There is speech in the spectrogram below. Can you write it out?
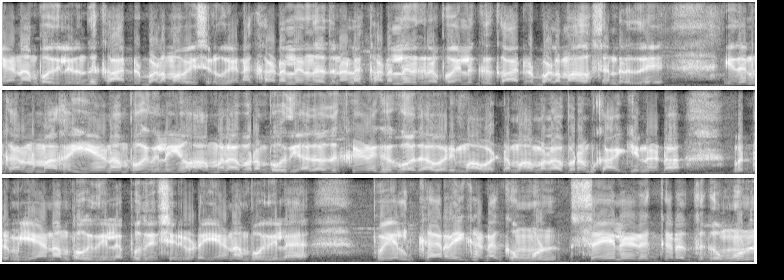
ஏனாம் பகுதியிலிருந்து காற்று பலமாக வீசியிருக்கும் ஏன்னா கடல் இருந்ததுனால கடலில் இருக்கிற புயலுக்கு காற்று பலமாக சென்றது. இதன் காரணமாக ஏனாம் பகுதியிலையும் அமலாபுரம் பகுதி அதாவது கிழக்கு கோதாவரி மாவட்டம் அமலாபுரம் காக்கிநாடா மற்றும் ஏனாம் பகுதியில் புதுச்சேரியோட ஏனாம் பகுதியில் புயல் கரை கடக்கும் முன் செயலிழக்கிறதுக்கு முன்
